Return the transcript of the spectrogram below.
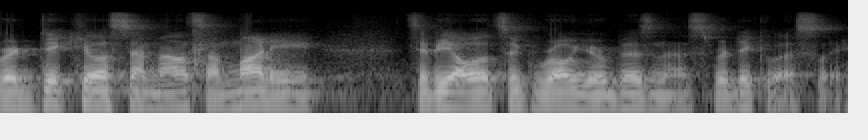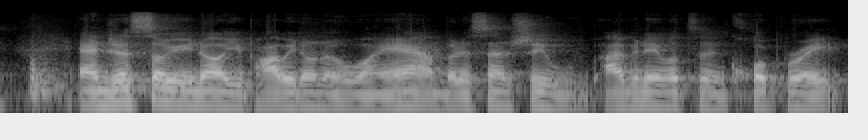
ridiculous amounts of money to be able to grow your business ridiculously. And just so you know, you probably don't know who I am, but essentially I've been able to incorporate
